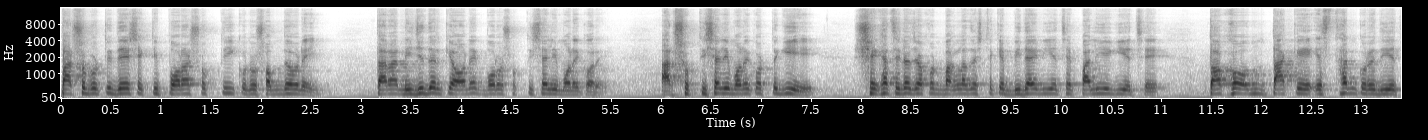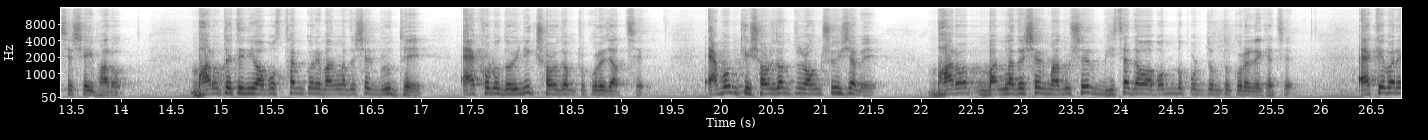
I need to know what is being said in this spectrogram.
পার্শ্ববর্তী দেশ একটি পরাশক্তি, কোনো সন্দেহ নেই। তারা নিজেদেরকে অনেক বড় শক্তিশালী মনে করে। আর শক্তিশালী মনে করতে গিয়ে শেখ হাসিনা যখন বাংলাদেশ থেকে বিদায় নিয়েছে, পালিয়ে গিয়েছে, তখন তাকে স্থান করে দিয়েছে সেই ভারত। ভারতে তিনি অবস্থান করে বাংলাদেশের বিরুদ্ধে এখনও দৈনিক ষড়যন্ত্র করে যাচ্ছে। এমনকি ষড়যন্ত্রের অংশ হিসাবে ভারত বাংলাদেশের মানুষের ভিসা দেওয়া বন্ধ পর্যন্ত করে রেখেছে। একেবারে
